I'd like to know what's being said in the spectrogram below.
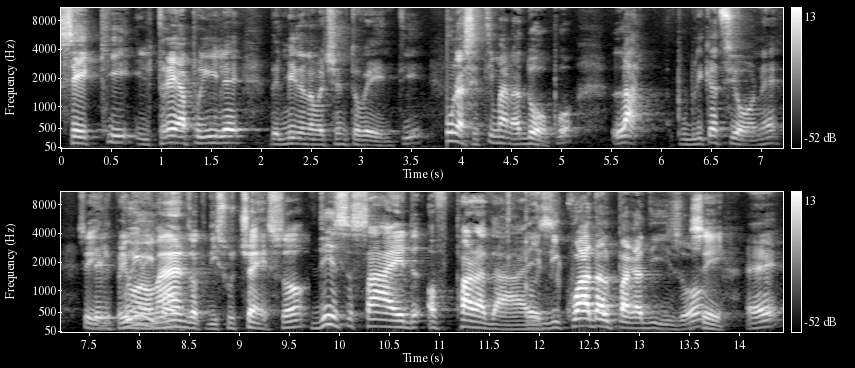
secchi il 3 aprile del 1920, una settimana dopo la pubblicazione Sì, del primo, romanzo di successo, This Side of Paradise. di qua dal paradiso Sì. eh,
